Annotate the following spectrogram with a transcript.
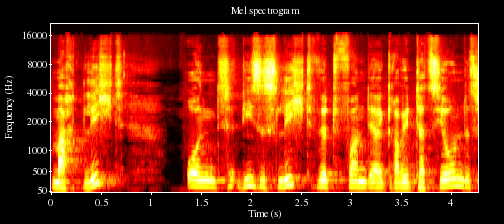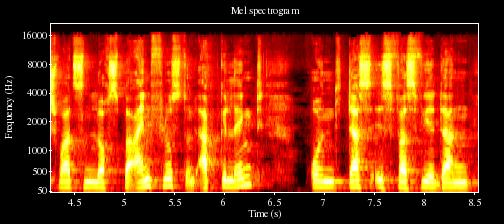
macht Licht und dieses Licht wird von der Gravitation des Schwarzen Lochs beeinflusst und abgelenkt. Und das ist, was wir dann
